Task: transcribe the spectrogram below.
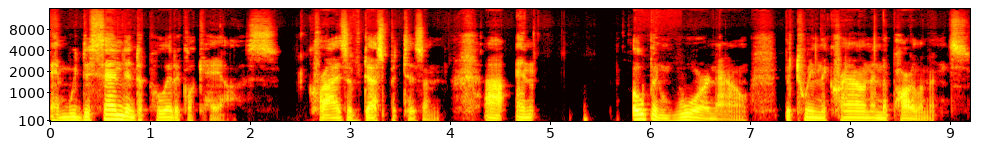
and we descend into political chaos, cries of despotism, uh, and open war now between the crown and the parliaments.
